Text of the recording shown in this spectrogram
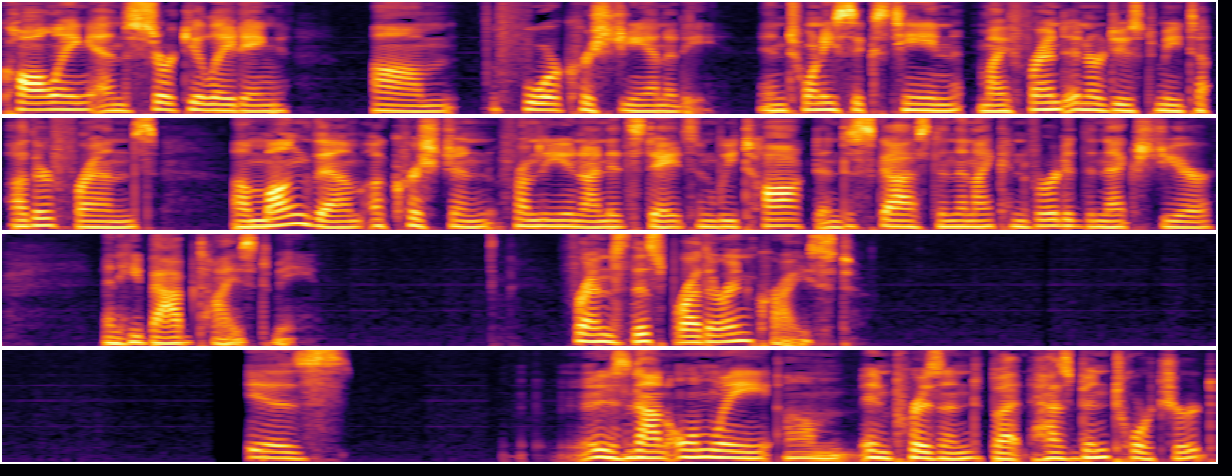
calling and circulating um, for Christianity. In 2016, my friend introduced me to other friends, among them a Christian from the United States, and we talked and discussed, and then I converted the next year, and he baptized me. Friends, this brother in Christ is is not only um, imprisoned but has been tortured,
